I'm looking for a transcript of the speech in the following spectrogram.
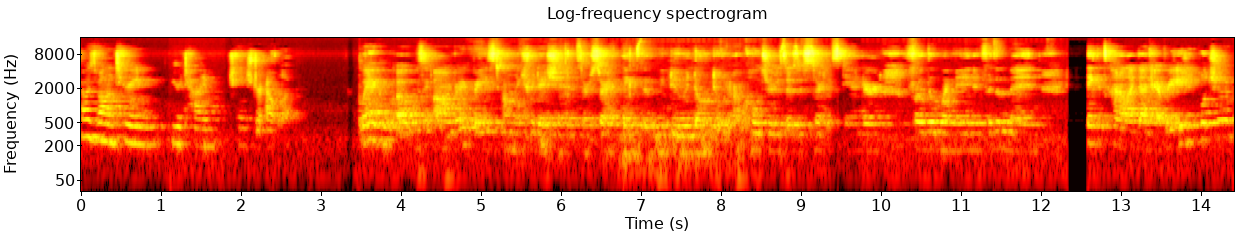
How has volunteering your time changed your outlook? Way I grew up was um, very based on like traditions or certain things that we do and don't do in our cultures. There's a certain standard for the women and for the men. I think it's kind of like that in every Asian culture.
